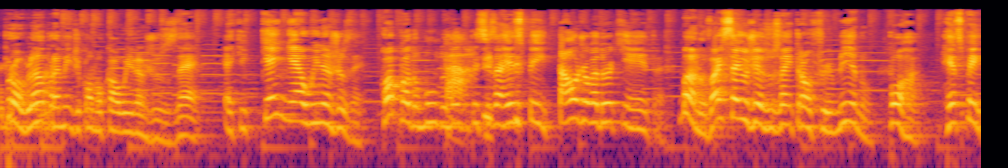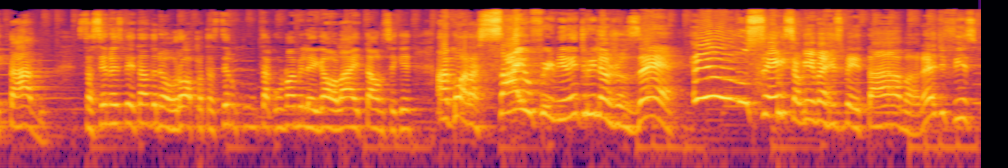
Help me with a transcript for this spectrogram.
O problema né? pra mim de convocar o William José é que quem é o William José? Copa do Mundo, nego precisa respeitar o jogador que entra. Mano, vai sair o Jesus, vai entrar o Firmino? Porra, respeitado. Está sendo respeitado na Europa, tá, tendo, com- tá com um nome legal lá e tal, não sei o quê. Agora, sai o Firmino, entra o William José. Eu não sei se alguém vai respeitar, mano. É difícil.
